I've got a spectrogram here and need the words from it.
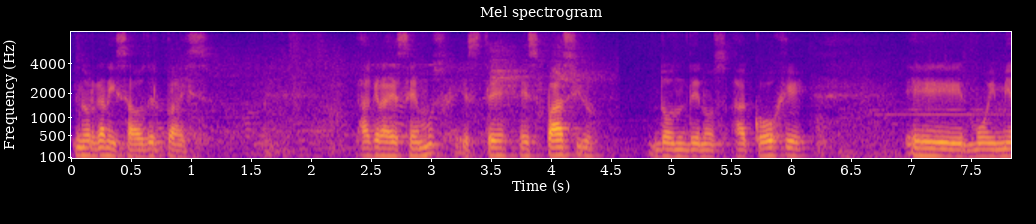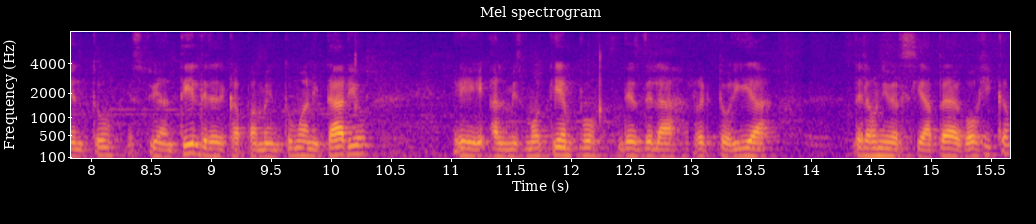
y no organizados del país agradecemos este espacio donde nos acoge eh, el movimiento estudiantil del campamento humanitario, eh, al mismo tiempo desde la Rectoría de la Universidad Pedagógica.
